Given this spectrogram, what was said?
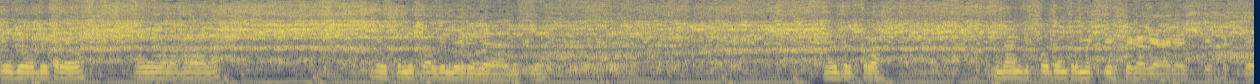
ये जो देख रहे हो, आगे वाला, बड़ा वाला। ये उसको निकाल के लेके गया है, देखिए। और इधर पूरा धान के पौधों पर मिट्टी फेंका गया है इस देख सकते हो।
